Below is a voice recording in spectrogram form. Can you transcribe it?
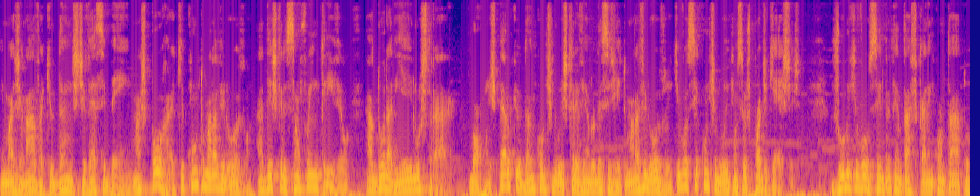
Imaginava que o Dan estivesse bem, mas porra, que conto maravilhoso. A descrição foi incrível. Adoraria ilustrar. Bom, espero que o Dan continue escrevendo desse jeito maravilhoso e que você continue com seus podcasts. Juro que vou sempre tentar ficar em contato.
